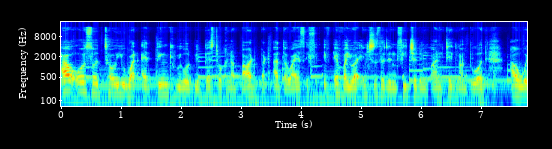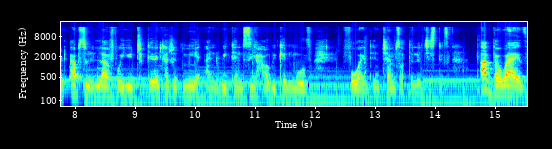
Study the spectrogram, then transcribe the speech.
I'll also tell you what I think we will be best talking about. But otherwise, if, if ever you are interested in featuring on Taking on the World, I would absolutely love for you to get in touch with me and we can see how we can move forward in terms of the logistics. Otherwise,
